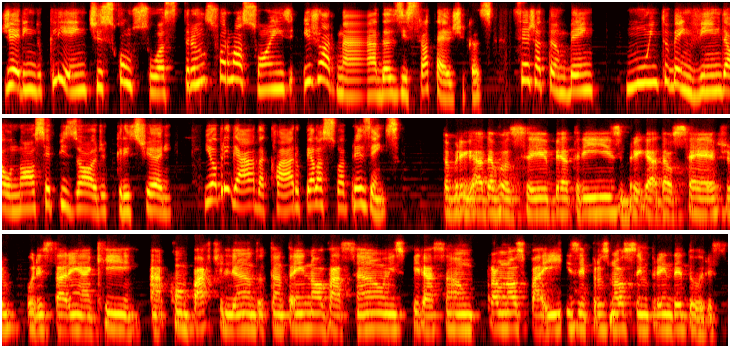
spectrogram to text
gerindo clientes com suas transformações e jornadas estratégicas. Seja também muito bem-vinda ao nosso episódio, Cristiane, e obrigada, claro, pela sua presença. Muito obrigada a você, Beatriz, obrigada ao Sérgio por estarem aqui ah, compartilhando tanta inovação e inspiração para o nosso país e para os nossos empreendedores.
